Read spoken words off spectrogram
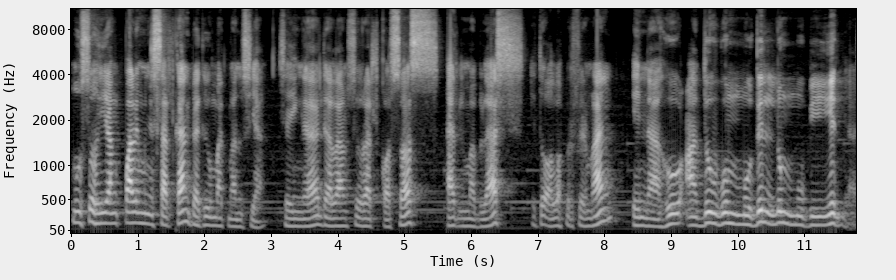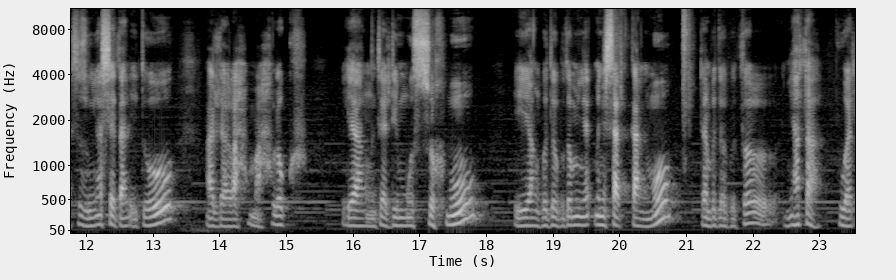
musuh yang paling menyesatkan bagi umat manusia. Sehingga dalam surat Qasas ayat 15 itu Allah berfirman, innahu aduwwum mudillum mubin. Ya, sesungguhnya setan itu adalah makhluk yang jadi musuhmu, yang betul-betul menyesatkanmu dan betul-betul nyata buat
